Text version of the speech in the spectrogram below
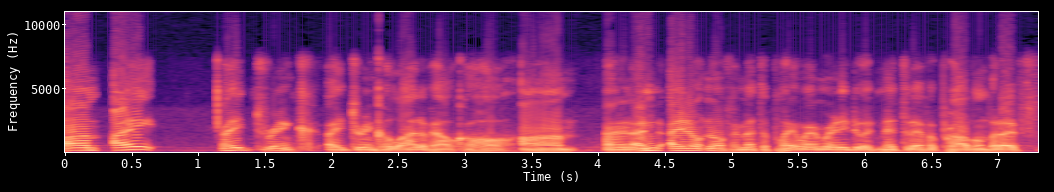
um, I I drink I drink a lot of alcohol. Um, and I, I don't know if I'm at the point where I'm ready to admit that I have a problem, but I've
